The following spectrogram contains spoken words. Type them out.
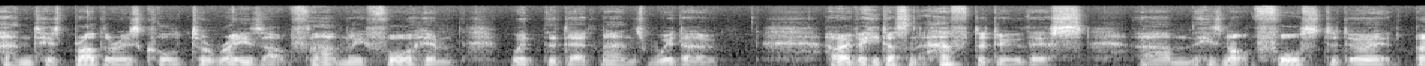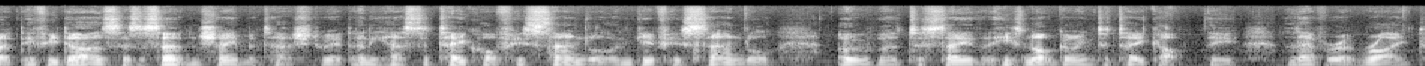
and his brother is called to raise up family for him with the dead man's widow. However, he doesn't have to do this. Um, he's not forced to do it, but if he does, there's a certain shame attached to it, and he has to take off his sandal and give his sandal over to say that he's not going to take up the levirate right.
